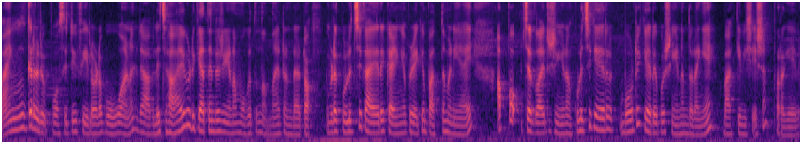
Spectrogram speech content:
ഭയങ്കര ഒരു പോസിറ്റീവ് ഫീലോടെ പോവുകയാണ് രാവിലെ ചായ കുടിക്കാത്തതിന്റെ ക്ഷീണം മുഖത്ത് നന്നായിട്ടുണ്ട് കേട്ടോ. ഇവിടെ കുളിച്ച് കയറി കഴിഞ്ഞപ്പോഴേക്കും പത്ത് മണിയായി. അപ്പോൾ ചെറുതായിട്ട് ക്ഷീണം. കുളിച്ച് കയറി ബോട്ടിൽ കയറിയപ്പോൾ ക്ഷീണം തുടങ്ങിയേ. ബാക്കി വിശേഷം പുറകെ വരും.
